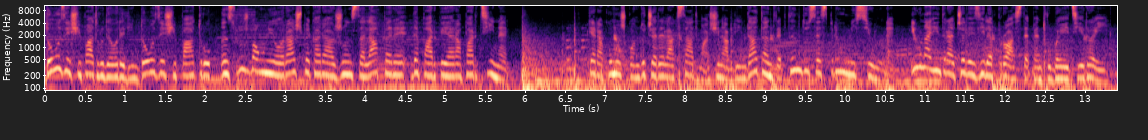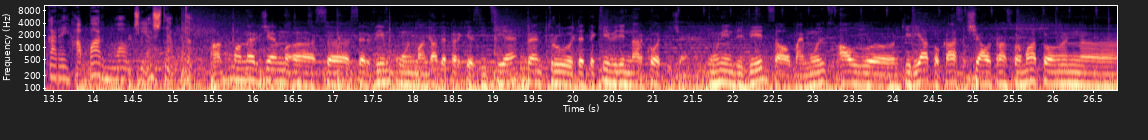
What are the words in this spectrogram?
24 de ore din 24 în slujba unui oraș pe care a ajuns să-l apere de parcă i-ar aparține. Chiar acum își conduce relaxat mașina blindată, îndreptându-se spre o misiune. E una dintre acele zile proaste pentru băieții răi, care habar nu au ce așteaptă. Acum mergem uh, să servim un mandat de percheziție pentru detectivii din narcotice. Un individ sau mai mulți au uh, închiriat o casă și au transformat-o în uh,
